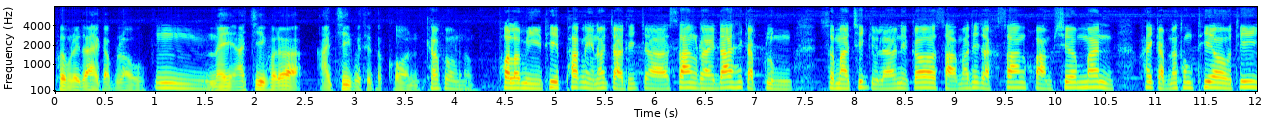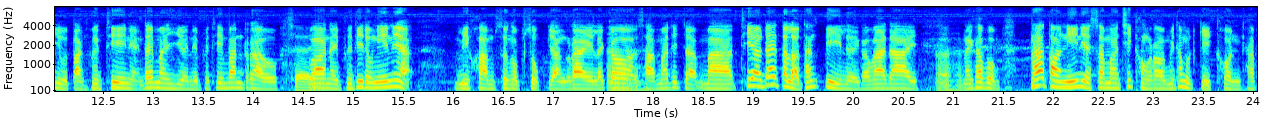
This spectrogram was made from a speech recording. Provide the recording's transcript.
เพิ่มรายได้ให้กับเรา อืมในอาชีพเขาเรียกว่าอาชีพเกษตรกร ครับผมครับพ อเรามีที่พักเนี่ยนอกจากที่จะสร้างรายได้ให้กับกลุ่มสมาชิกอยู่แล้วเนี่ยก็สามารถที่จะสร้างความเชื่อมั่นให้กับนักท่องเที่ยวที่อยู่ต่างพื้นที่เนี่ยได้มาเยือนในพื้นที่บ้านเรา ใช่ ว่าในพื้นที่ตรงนี้เนี่ยมีความสงบสุขอย่างไร แล้วก็อ่าฮะสามารถที่จะมาเที่ยวได้ตลอดทั้งปีเลยก็ว่าได้อ่าฮะนะครับผมณตอนนี้เนี่ยสมาชิกของเรามีทั้งหมดกี่คนครับ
